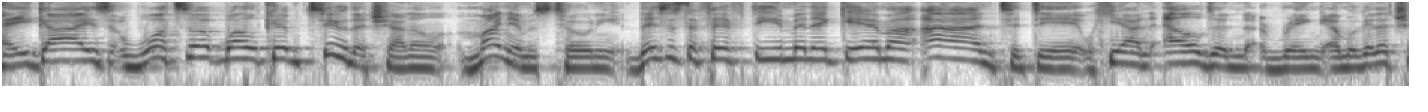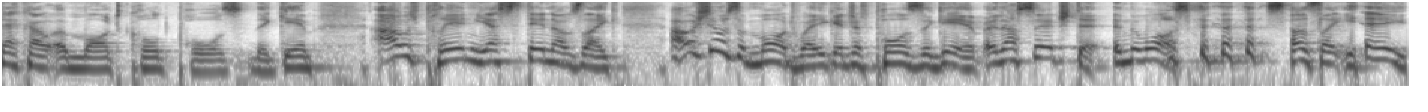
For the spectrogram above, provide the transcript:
Hey guys, what's up? Welcome to the channel. My name is Tony. This is the 15 Minute Gamer, and today we're here on Elden Ring, and we're going to check out a mod called Pause the Game. I was playing yesterday, and I was like, I wish there was a mod where you could just pause the game, and I searched it, and there was. so I was like, yay,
